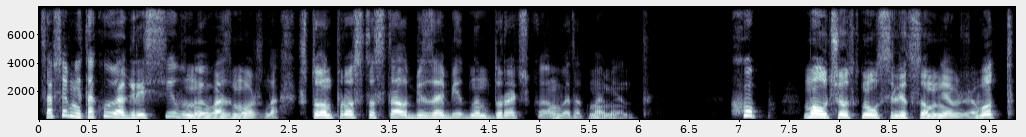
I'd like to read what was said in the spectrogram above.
Совсем не такую агрессивную, возможно, что он просто стал безобидным дурачком в этот момент. Хоп! Молча уткнулся лицом мне в живот,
